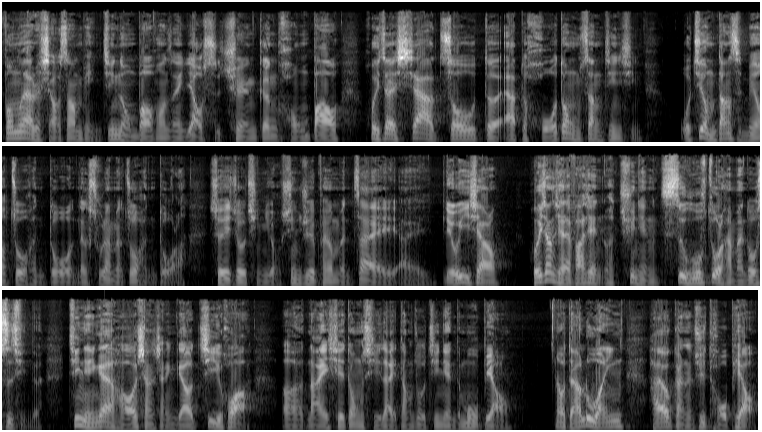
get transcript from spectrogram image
风筝 App 的小商品，金融暴风筝钥匙圈跟红包，会在下周的 App 的活动上进行。我记得我们当时没有做很多，那个数量没有做很多了，所以就请有兴趣的朋友们再哎留意一下喽。回想起来发现，去年似乎做了还蛮多事情的，今年应该要好好想想，应该要计划呃哪一些东西来当做今年的目标。那我等下录完音还要赶着去投票，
